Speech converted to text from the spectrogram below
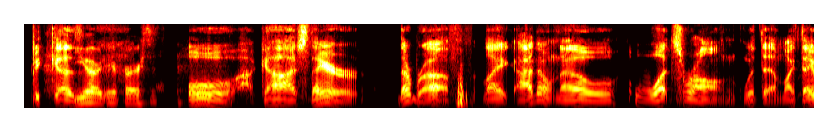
because You heard it first. oh gosh, they're they're rough. Like I don't know what's wrong with them. Like they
